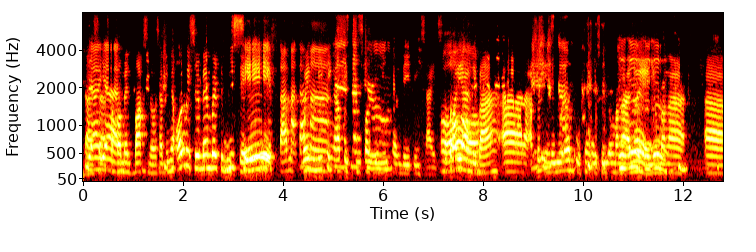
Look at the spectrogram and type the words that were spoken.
ah, Yeah, sa, yeah. sa comment box, no? Sabi niya, always remember to Be be, safe, safe. Tama, tama. when meeting up Yes, with people you true. meet on dating sites. Oo. Totoo yan, di ba? Ah, actually, in the US, usong-uso yung mga ano eh, yung mga ah,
